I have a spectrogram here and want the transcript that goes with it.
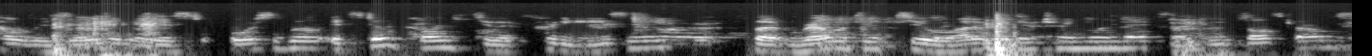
how resilient it is to Force of Will. It still falls to it pretty easily, but relative to a lot of other turn 1 decks, like Oops All spells,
